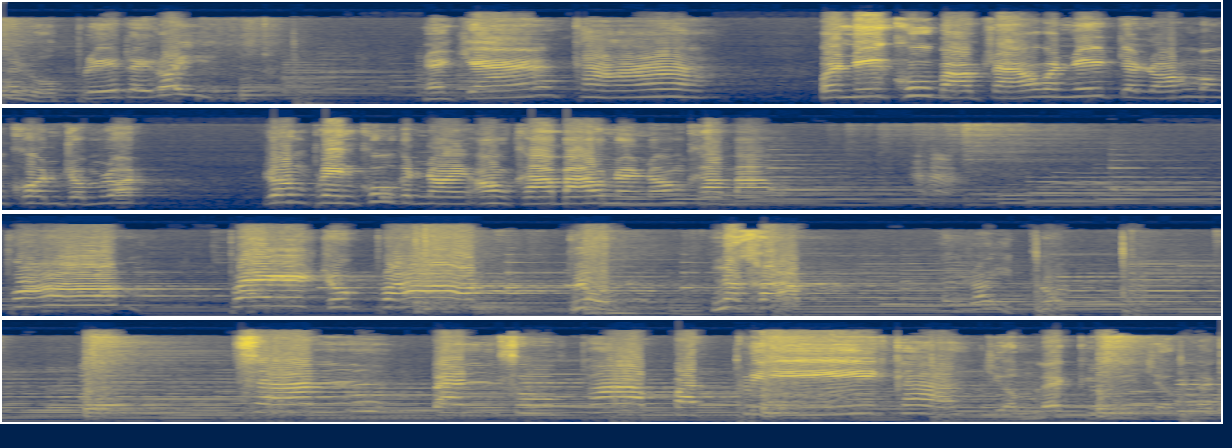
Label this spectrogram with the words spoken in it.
ฮัลโหลเปรตไอ้ไรนะจ๊ะค่ะ วันนี้คู่บ่าวสาววันนี้จะร้องมงคลสมรสร้องเพลงคู่กันหน่อย เอาคาเบาหน่อยน้องคาเบาพร้อมเป็นสุภาพปลุดนะครับไอ้ไรปลุดฉันเป็นสุภาพ ปัดปรีค่ะเจิมเล็กอีนี่เจิมเล็ก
